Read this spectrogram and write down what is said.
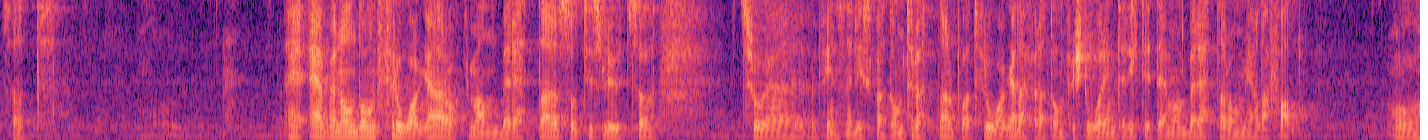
Så att även om de frågar och man berättar så till slut så tror jag det finns en risk för att de tröttnar på att fråga därför att de förstår inte riktigt det man berättar om i alla fall. Och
